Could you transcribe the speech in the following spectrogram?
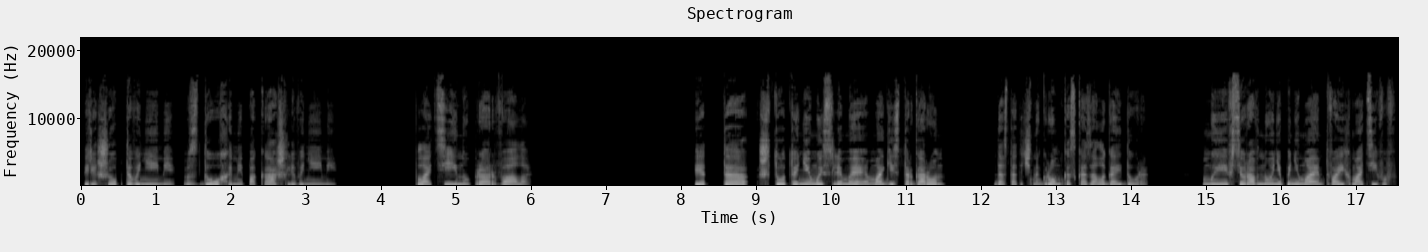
перешептываниями, вздохами, покашливаниями. Плотину прорвало. «Это что-то немыслимое, магистр Гарон», — достаточно громко сказала Гайдора. «Мы все равно не понимаем твоих мотивов,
